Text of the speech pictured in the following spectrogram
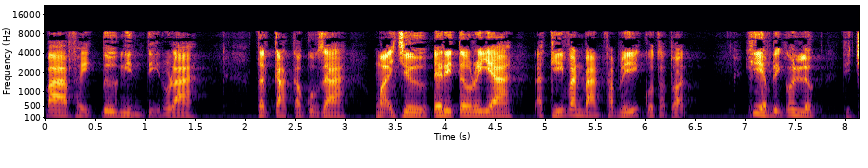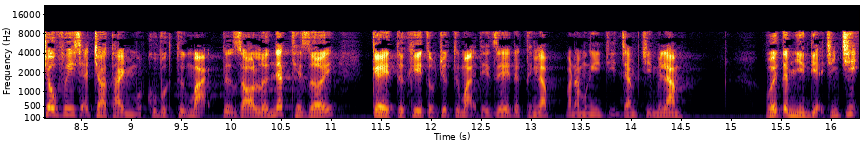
3,4 nghìn tỷ đô la. Tất cả các quốc gia, ngoại trừ Eritrea, đã ký văn bản pháp lý của thỏa thuận. Khi hiệp định có hiệu lực, thì châu Phi sẽ trở thành một khu vực thương mại tự do lớn nhất thế giới kể từ khi Tổ chức Thương mại Thế giới được thành lập vào năm 1995. Với tầm nhìn địa chính trị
